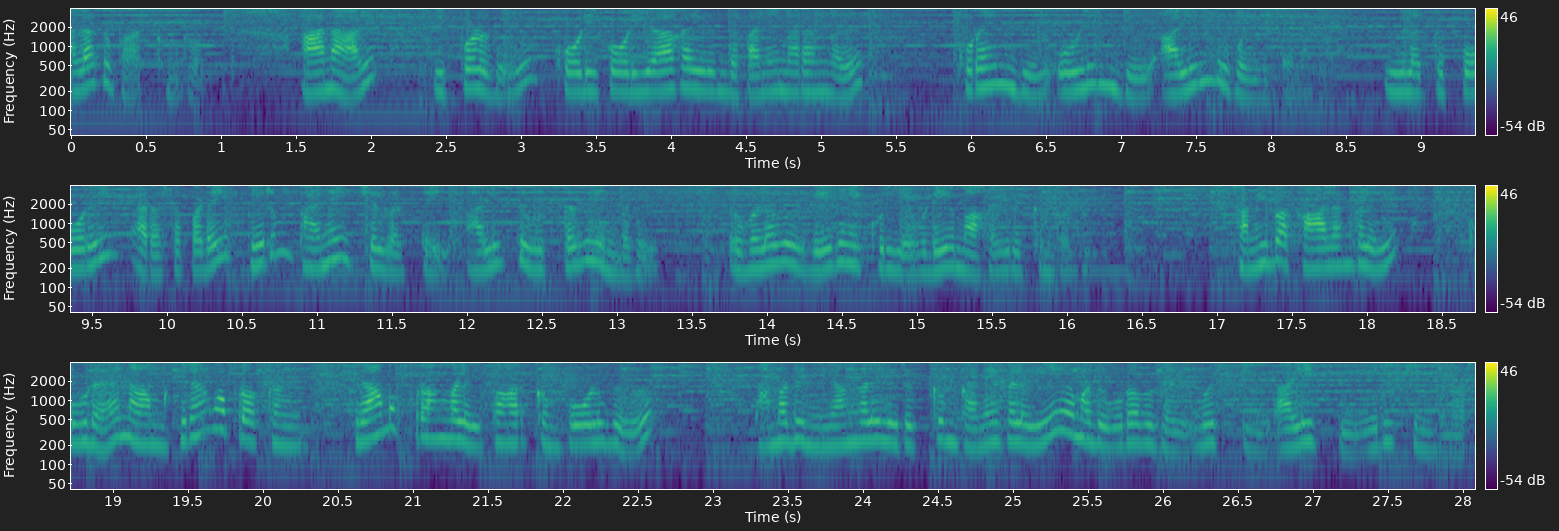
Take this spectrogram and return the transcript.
அழகு பார்க்கின்றோம். ஆனால் இப்பொழுது கோடி கோடியாக இருந்த பனை மரங்கள் குறைந்து ஒளிந்து அழிந்து போய்விட்டன. ஈழத்து போரில் அரசப்படை பெரும் பனை செல்வத்தை அழித்து விட்டது என்பது எவ்வளவு வேதனைக்குரிய விடயமாக இருக்கின்றது. சமீப காலங்களில் கூட நாம் கிராமப்புறங்கள் கிராமப்புறங்களில் பார்க்கும் பொழுது தமது நிலங்களில் இருக்கும் பனைகளையே எமது உறவுகள் வெட்டி அழித்து எரிக்கின்றனர்.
